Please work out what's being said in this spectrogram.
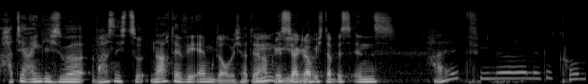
hat ja eigentlich sogar, war es nicht zu, nach der WM, glaube ich, hat er Hm, abgegeben. Ist ja, glaube ne? ich, da bis ins Halbfinale gekommen.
